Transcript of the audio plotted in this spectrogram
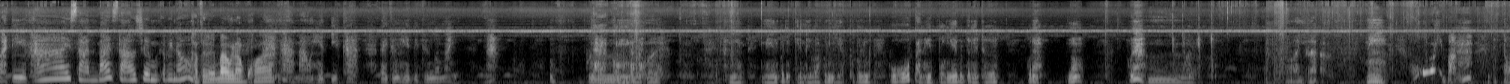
วัสดีค่ะอีสานบ้านสาวเชิมกับพี่น้องครับทะเลบ้านเวลาควายมาค่ะมาเอาเห็ดอีกค่ะ ได้ถึงเห็ดได้ถึงหน้องไม้นะแล้ตากล่องกักันนเลยอันนี้แมงเป็นกินที่ว่าเป็นเหยียบกับลูกโอ้โหปั่นเห็ดปวงเงี้ยเป็นตัวไหนเถอะพูดนะเนาะพูดนะอืมอ๋ออีกละนี่โอ้ยบั๋มไปต่อ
